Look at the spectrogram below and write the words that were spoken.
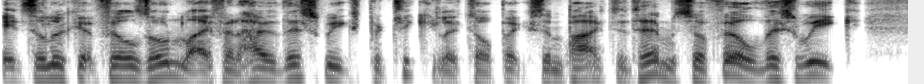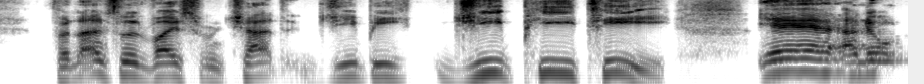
it's a look at Phil's own life and how this week's particular topics impacted him. So, Phil, this week financial advice from Chat GP, GPT. Yeah, I know.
